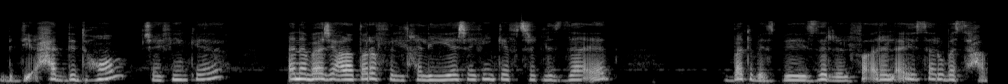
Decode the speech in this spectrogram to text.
بدي أحددهم. شايفين كيف؟ أنا باجي على طرف الخلية. شايفين كيف شكل الزائد؟ بكبس بزر الفأر الأيسر وبسحب.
